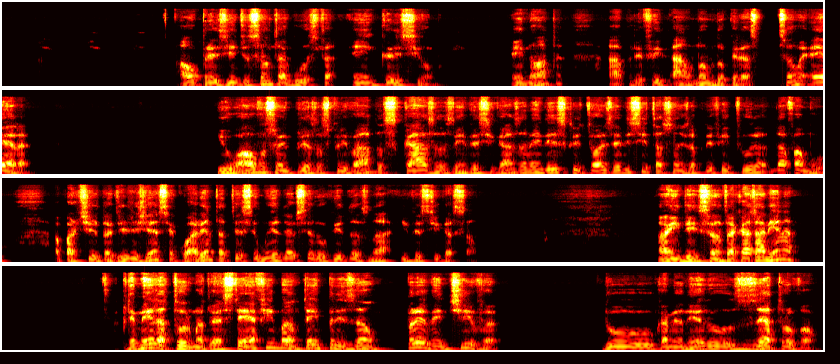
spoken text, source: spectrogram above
ao presídio Santa Augusta, em Criciúma. Em nota, a ah, o nome da operação era e o alvo são empresas privadas, casas de investigados, além de escritórios e licitações da Prefeitura da FAMU. A partir da diligência, 40 testemunhas devem ser ouvidas na investigação. Ainda em Santa Catarina, primeira turma do STF mantém prisão preventiva do caminhoneiro Zé Trovão.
